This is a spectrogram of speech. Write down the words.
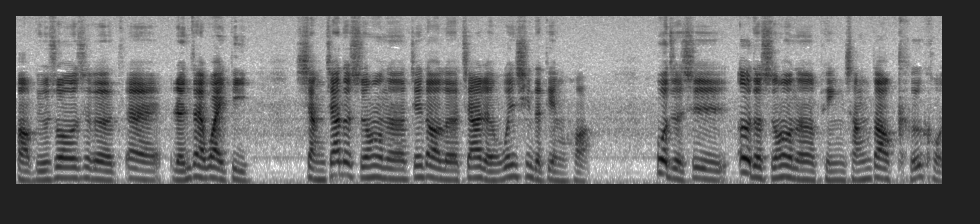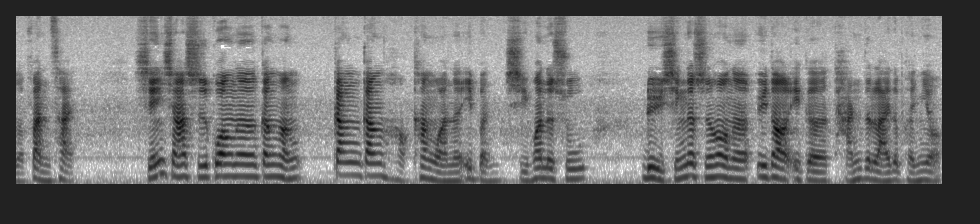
啊，比如说这个在人在外地想家的时候呢，接到了家人温馨的电话。或者是饿的时候呢，品尝到可口的饭菜；闲暇时光呢，刚刚刚刚好看完了一本喜欢的书；旅行的时候呢，遇到一个谈得来的朋友。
